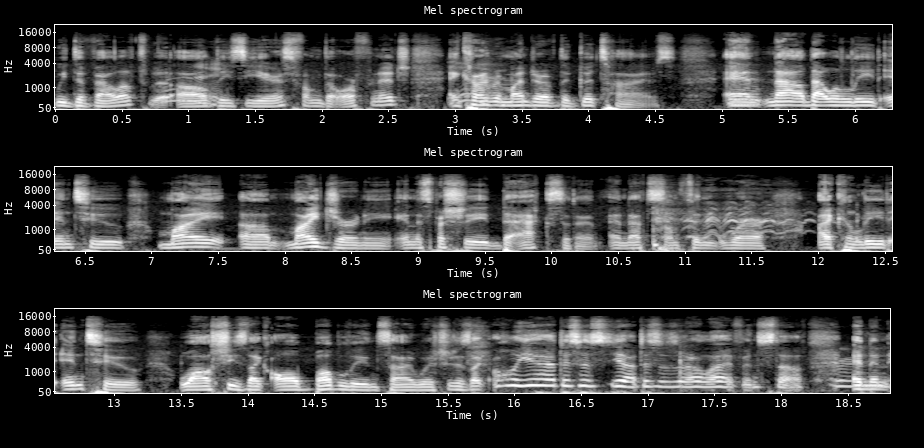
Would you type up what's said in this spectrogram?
we developed with all Right. these years from the orphanage, and kind of reminder of the good times. And now that will lead into my um, my journey, and especially the accident, and that's something where. I can lead into while she's like all bubbly inside, where she's just like, "Oh yeah, this is yeah, this is our life and stuff." And then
